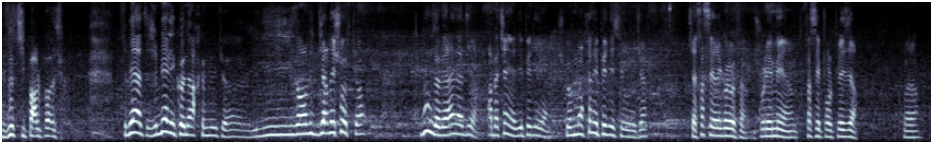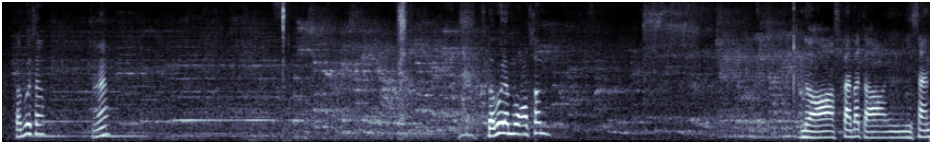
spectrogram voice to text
Les autres, ils parlent pas. C'est bien, j'aime bien les connards comme lui, tu vois. Ils ont envie de dire des choses, tu vois. Vous, vous avez rien à dire. Ah bah tiens, il y a des PD. là. Je peux vous montrer des PD si vous voulez, tiens. Tiens, ça c'est rigolo, ça. Je vous les mets, hein. Ça c'est pour le plaisir. Voilà. Pas beau, ça? Hein? C'est pas beau l'amour entre hommes? Non, c'est pas un bâtard. Il- C'est un,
